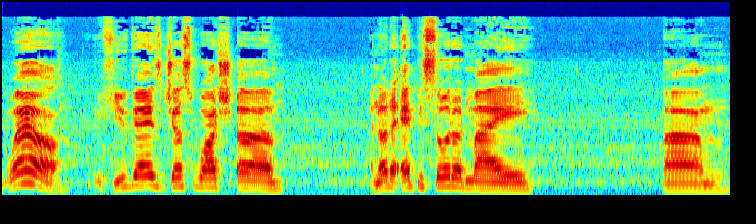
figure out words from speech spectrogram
Well, if you guys just watch. Uh, another episode on my um,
